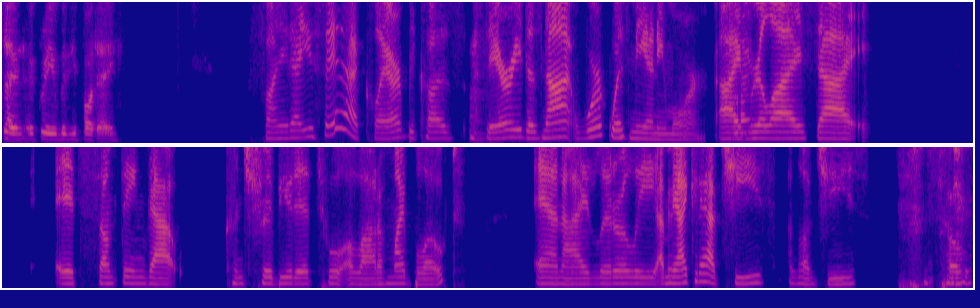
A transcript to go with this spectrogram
don't agree with your body? Funny that you say that, Claire, because dairy does not work with me anymore. I Right. realized that it's something that contributed to a lot of my bloat. And I literally, I mean, I could have cheese. I love cheese. so,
